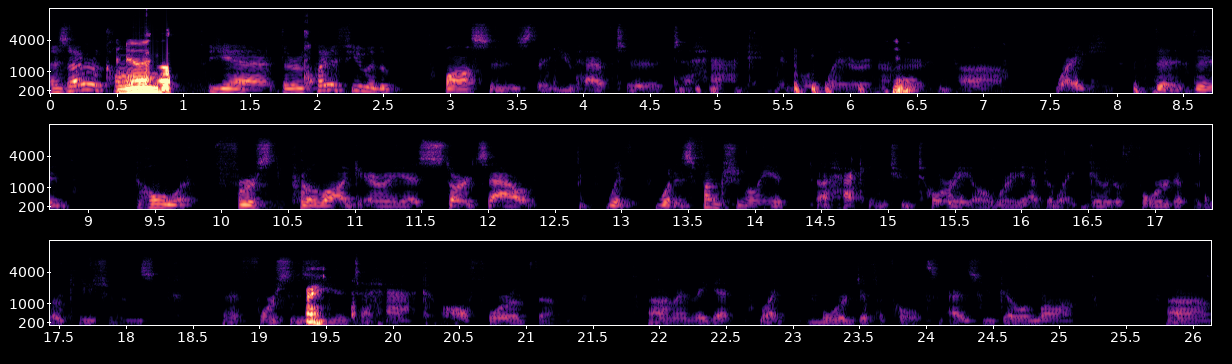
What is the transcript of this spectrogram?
As I recall, know- yeah, there are quite a few of the bosses that you have to, to hack in one way or another. Um, like the the whole first prologue area starts out with what is functionally a, a hacking tutorial where you have to like go to four different locations and it forces Right. you to hack all four of them. Um, and they get like more difficult as you go along. Um,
